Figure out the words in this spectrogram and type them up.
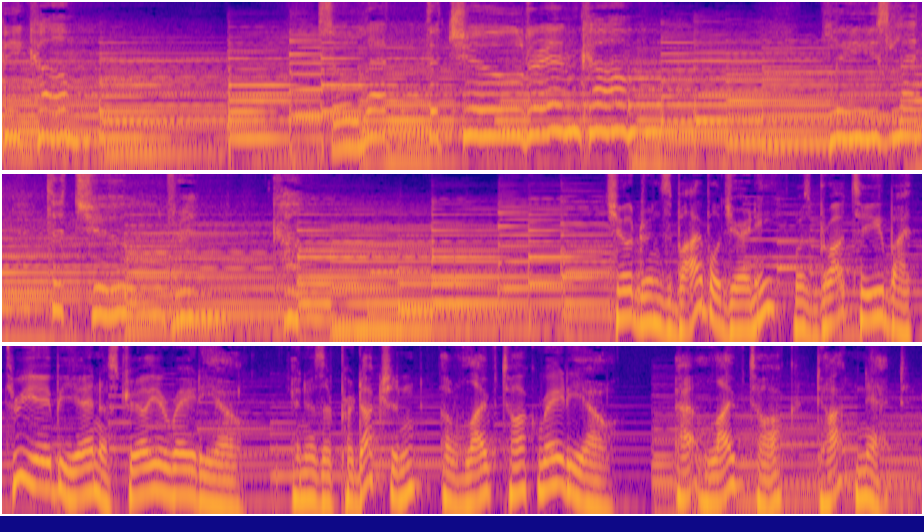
the children come. Please let the children come. Children's Bible Journey was brought to you by 3ABN Australia Radio and is a production of Life Talk Radio at lifetalk.net.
